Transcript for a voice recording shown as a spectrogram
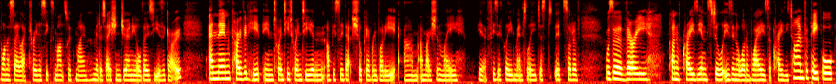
want to say like three to six months with my meditation journey all those years ago. And then COVID hit in 2020, and obviously that shook everybody um, emotionally, yeah, physically, mentally. Just it sort of was a very kind of crazy and still is in a lot of ways a crazy time for people.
